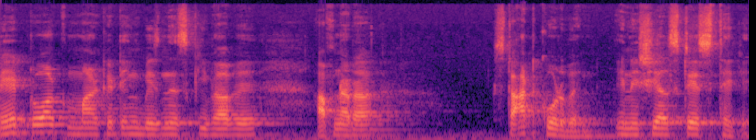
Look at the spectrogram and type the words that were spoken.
নেটওয়ার্ক মার্কেটিং বিজনেস কীভাবে আপনারা স্টার্ট করবেন ইনিশিয়াল স্টেজ থেকে।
